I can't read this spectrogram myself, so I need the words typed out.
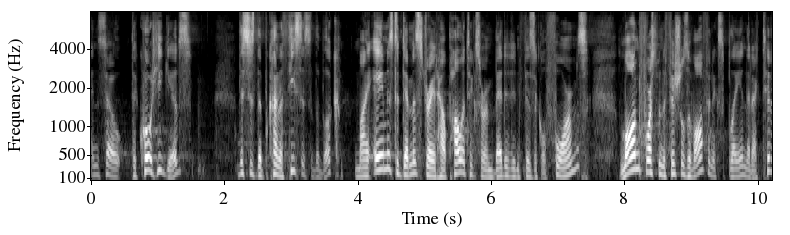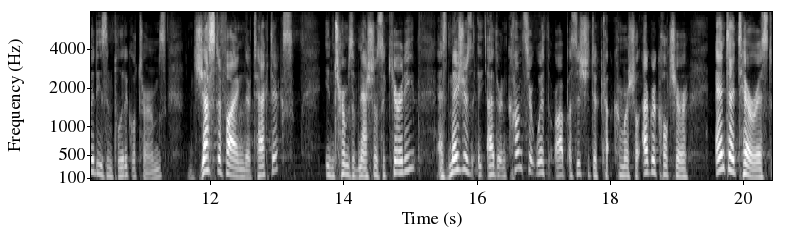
And so the quote he gives this is the kind of thesis of the book. My aim is to demonstrate how politics are embedded in physical forms. Law enforcement officials have often explained that activities in political terms, justifying their tactics, in terms of national security as measures either in concert with or opposition to commercial agriculture, anti terrorist,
